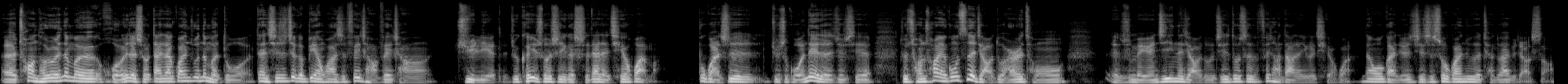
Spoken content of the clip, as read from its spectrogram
呃创投热那么火热的时候大家关注那么多，但其实这个变化是非常非常剧烈的，就可以说是一个时代的切换嘛。不管是就是国内的这些，就从创业公司的角度，还是从呃是美元基金的角度，其实都是非常大的一个切换。但我感觉其实受关注的程度还比较少，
